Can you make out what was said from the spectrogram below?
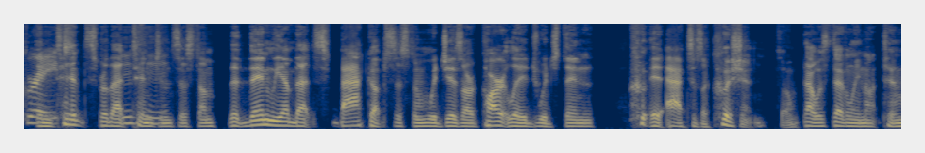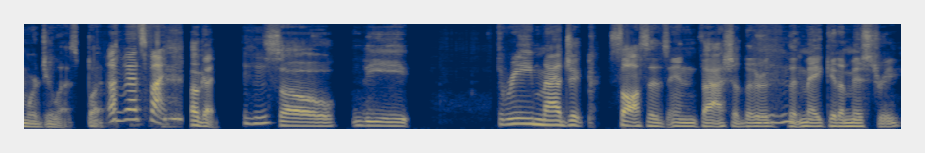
Great. intense for that Mhm. tension system that then we have that backup system which is our cartilage which then it acts as a cushion so that was definitely not 10 words or less but Uh, that's fine. okay Mhm. so the three magic sauces in fascia that are that make it a mystery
